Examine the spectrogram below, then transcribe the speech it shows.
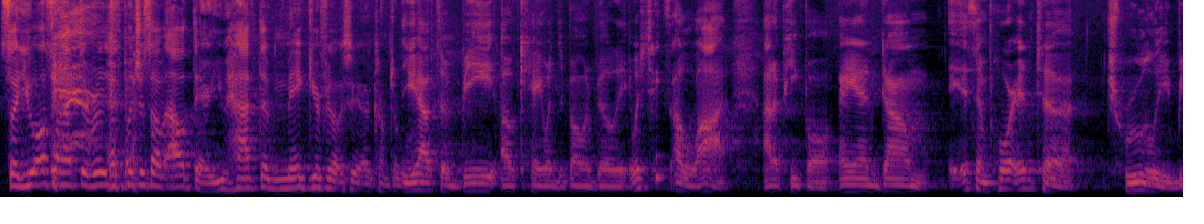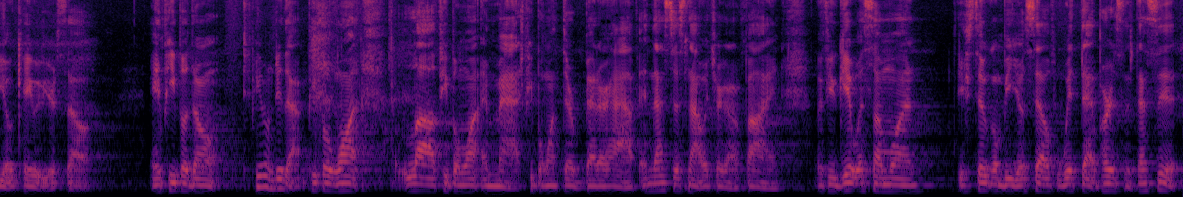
So you also have to really just put yourself out there. You have to make your feel feel uncomfortable. you have to be okay with the vulnerability, which takes a lot out of people. And um, it's important to truly be okay with yourself. And people don't. People don't do that. People want love. People want a match. People want their better half, and that's just not what you're gonna find. If you get with someone, you're still gonna be yourself with that person. That's it.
